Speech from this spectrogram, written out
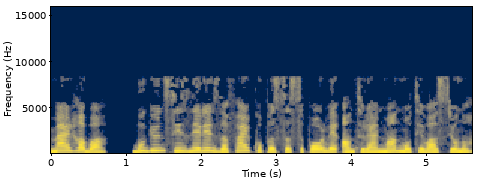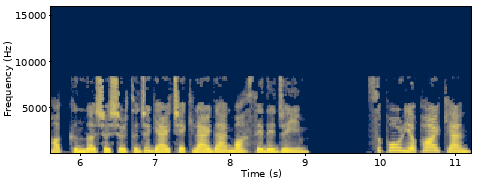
Merhaba. Bugün sizlere Zafer Kupası spor ve antrenman motivasyonu hakkında şaşırtıcı gerçeklerden bahsedeceğim. Spor yaparken,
